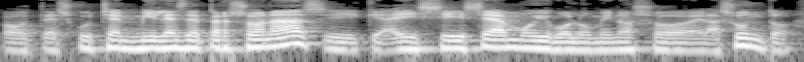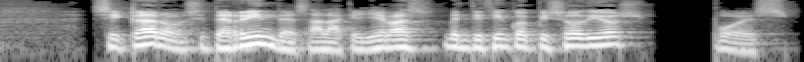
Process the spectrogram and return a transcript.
o te escuchen miles de personas y que ahí sí sea muy voluminoso el asunto. Sí, claro, si te rindes a la que llevas 25 episodios, pues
